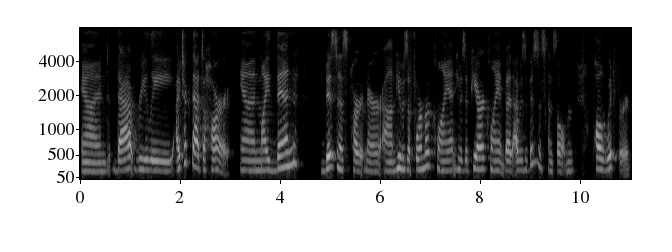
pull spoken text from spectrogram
And that really, I took that to heart. And my then business partner, um, he was a former client, he was a PR client, but I was a business consultant, Paul Woodford.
